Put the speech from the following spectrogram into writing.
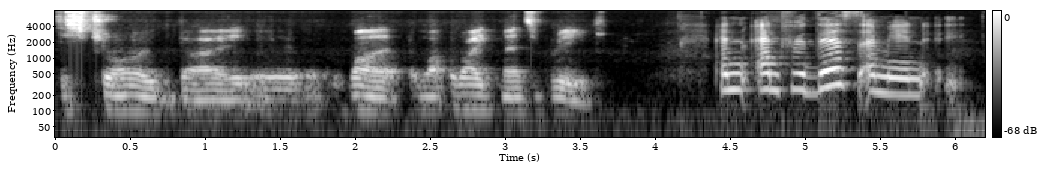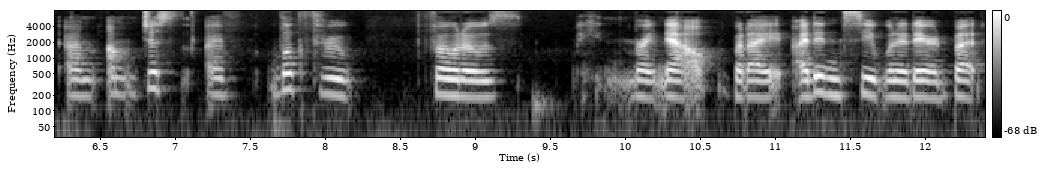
destroyed by uh, white, white man's greed And and for this, I mean, um, I'm just I've looked through photos right now, but I I didn't see it when it aired. But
